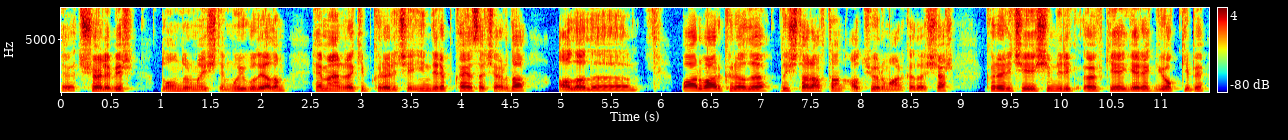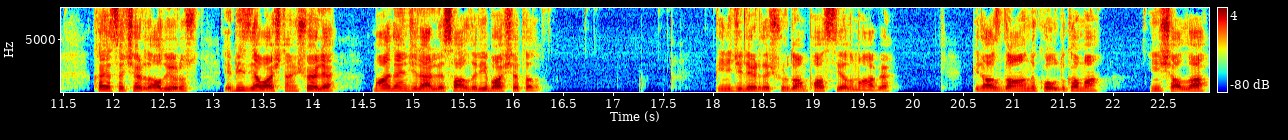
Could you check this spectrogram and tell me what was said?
Evet şöyle bir dondurma işlemi uygulayalım. Hemen rakip kraliçeyi indirip kaya saçarı da alalım. Barbar kralı dış taraftan atıyorum arkadaşlar. Kraliçeye şimdilik öfkeye gerek yok gibi. Kaya saçarı da alıyoruz. E biz yavaştan şöyle madencilerle saldırıyı başlatalım. Binicileri de şuradan paslayalım abi. Biraz dağınık olduk ama inşallah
